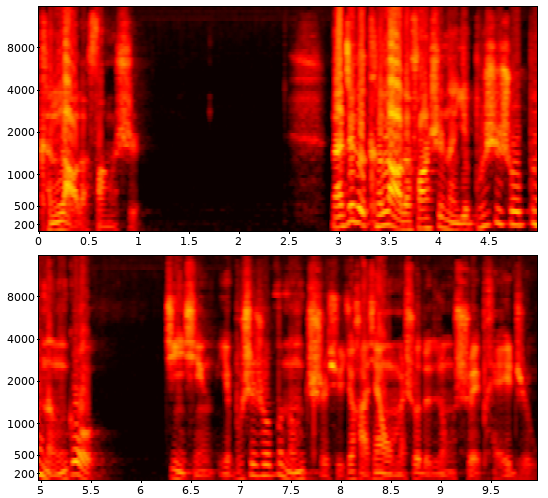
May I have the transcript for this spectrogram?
啃老的方式。那这个啃老的方式呢，也不是说不能够进行，也不是说不能持续，就好像我们说的这种水培植物。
